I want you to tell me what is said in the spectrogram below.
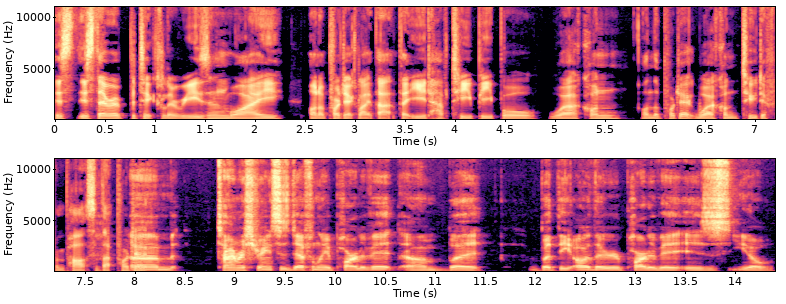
Is is there a particular reason why on a project like that that you'd have two people work on on the project, work on two different parts of that project? Um, time restraints is definitely a part of it, um, but but the other part of it is you know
